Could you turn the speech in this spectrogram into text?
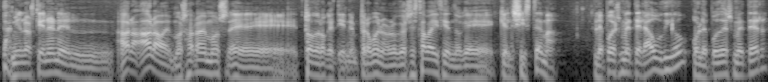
También los tienen en... Ahora, ahora vemos, ahora vemos eh, todo lo que tienen. Pero bueno, lo que os estaba diciendo, que, que el sistema le puedes meter audio o le puedes meter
